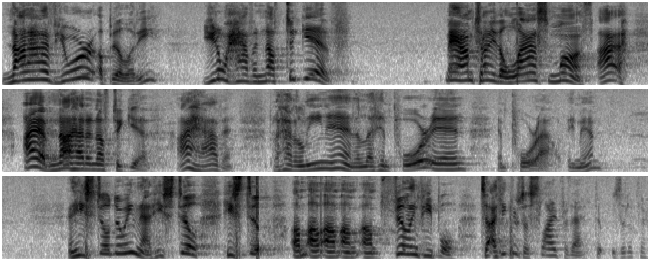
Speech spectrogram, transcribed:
Not out of your ability. You don't have enough to give. Man, I'm telling you, the last month, I, I have not had enough to give. I haven't. But I've had to lean in and let Him pour in and pour out. Amen? And He's still doing that. He's still, he's still um, um, um, um, filling people. To, I think there's a slide for that. Is it up there?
